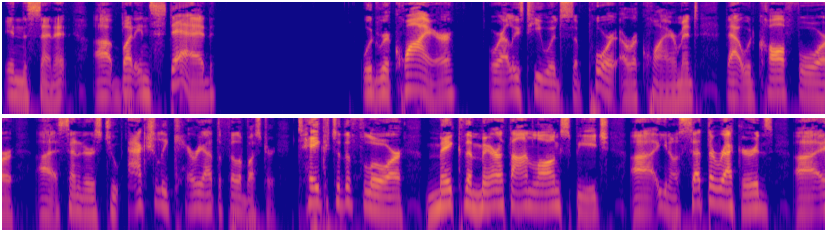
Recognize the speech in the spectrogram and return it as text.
in the Senate, uh, but instead would require or at least he would support a requirement that would call for uh, senators to actually carry out the filibuster, take to the floor, make the marathon long speech, uh, you know, set the records, uh,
